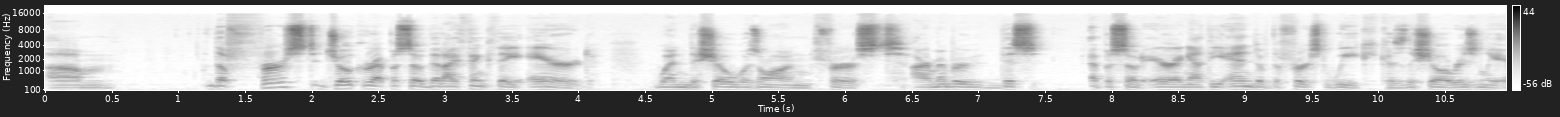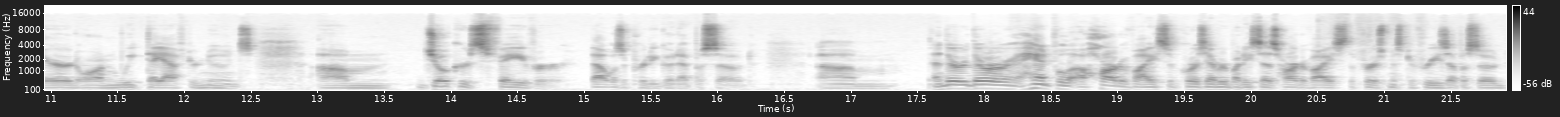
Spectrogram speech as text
Um, the first Joker episode that I think they aired when the show was on first. I remember this episode airing at the end of the first week because the show originally aired on weekday afternoons. Um, Joker's Favor. That was a pretty good episode. Um, And there, there are a handful of Heart of Ice. Of course, everybody says Heart of Ice, the first Mr. Freeze episode,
